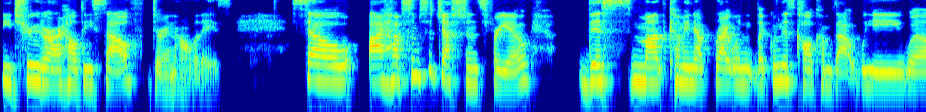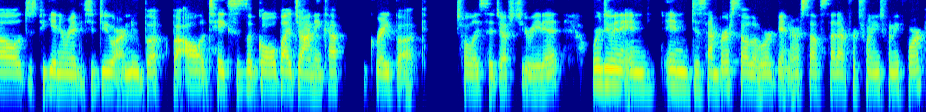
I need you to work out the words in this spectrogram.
be true to our healthy self during the holidays. So I have some suggestions for you. This month coming up, right when like when this call comes out, we will just be getting ready to do our new book. But all it takes is a goal by Jon Acuff Great book. Totally suggest you read it. We're doing it in in December so that we're getting ourselves set up for 2024.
